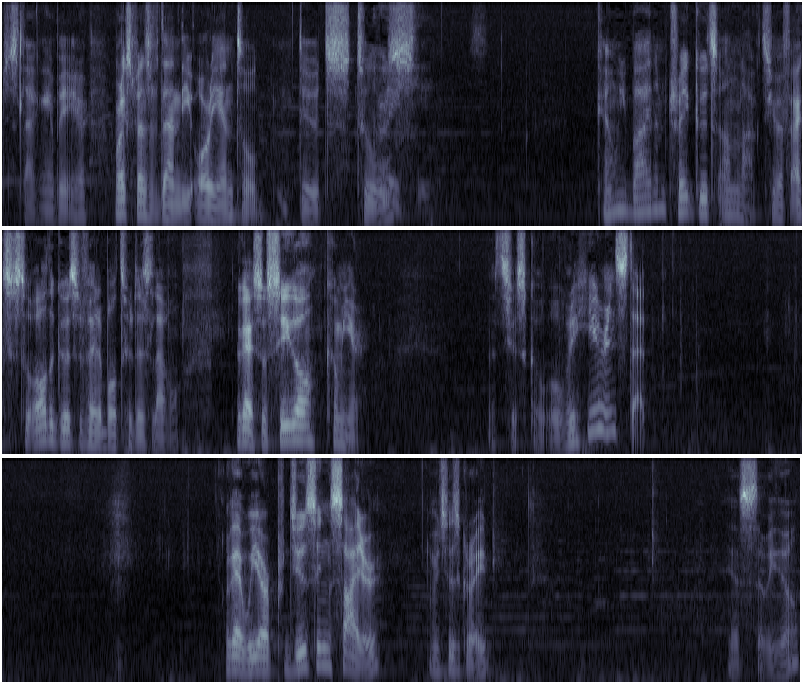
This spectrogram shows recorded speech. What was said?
Just lagging a bit here. More expensive than the Oriental dude's tools. Can we buy them? Trade goods unlocked. You have access to all the goods available to this level. Okay, so Seagull, come here. Let's just go over here instead. Okay, we are producing cider, which is great. Yes, there we go.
